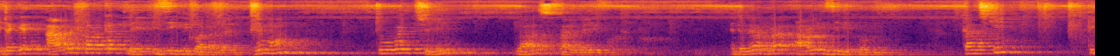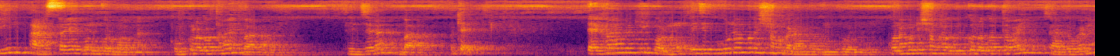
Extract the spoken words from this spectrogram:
এটাকে আরও শর্টকাটলে ইজিলি করা যায়। যেমন two by three plus five by four এটাকে আমরা আরও ইজিলি করব। কাজ কি? তিন আর সাই গুণ করব আমরা। গুণ করলে কত হয়? বারো হয়। তিন চারা বারো। ওকে এখন আমরা কি করব? এই যে গুণাগুণের সংখ্যাটা আমরা গুণ করব। গুণাগুণের সংখ্যা গুণ করলে কত হয়? চার দোকানে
